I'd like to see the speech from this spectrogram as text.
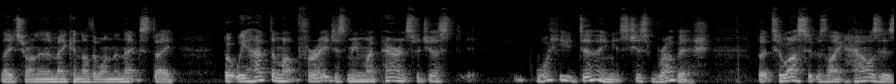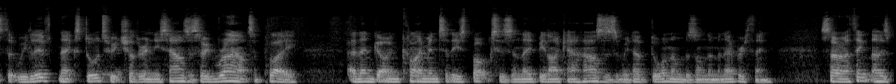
later on and then make another one the next day. But we had them up for ages. I mean, my parents were just, what are you doing? It's just rubbish. But to us, it was like houses that we lived next door to each other in these houses. So we'd run out to play and then go and climb into these boxes, and they'd be like our houses, and we'd have door numbers on them and everything. So I think those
